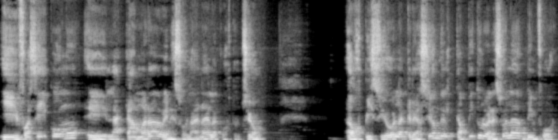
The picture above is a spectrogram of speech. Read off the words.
Y fue así como la Cámara Venezolana de la Construcción auspició la creación del capítulo Venezuela BIM Forum.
